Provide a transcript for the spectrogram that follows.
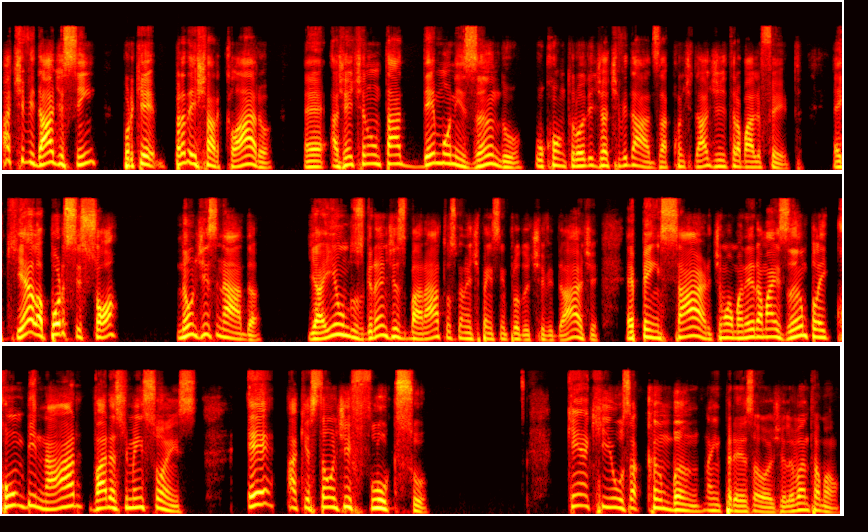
atividade, sim, porque, para deixar claro, é, a gente não está demonizando o controle de atividades, a quantidade de trabalho feito. É que ela, por si só, não diz nada. E aí, um dos grandes baratos quando a gente pensa em produtividade é pensar de uma maneira mais ampla e combinar várias dimensões. E a questão de fluxo. Quem aqui usa Kanban na empresa hoje? Levanta a mão.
